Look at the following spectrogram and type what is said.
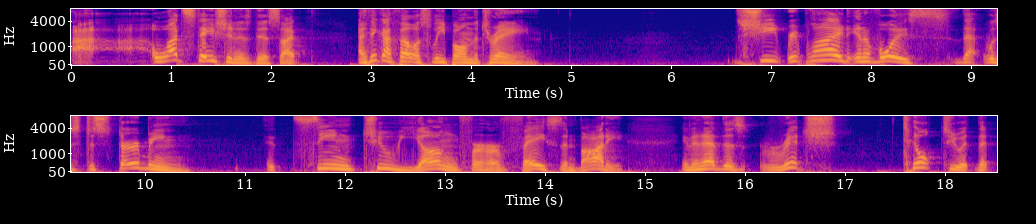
I, what station is this? I, I think I fell asleep on the train. She replied in a voice that was disturbing. It seemed too young for her face and body, and it had this rich tilt to it that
